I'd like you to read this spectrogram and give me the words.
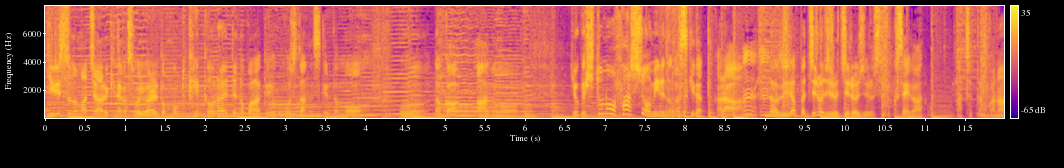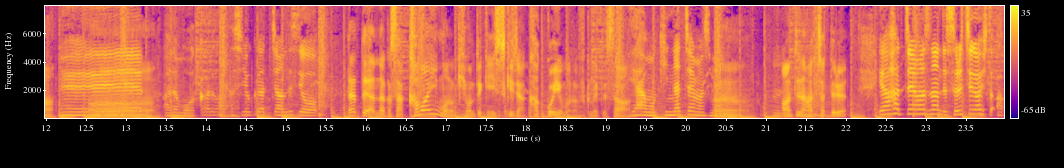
イギリスの街を歩きながらそう言われると、本当喧嘩売られてんのかなってよく思ってたんですけれども、うん、なんかあの。よく人のファッションを見るのが好きだったから、うんうんうん。かやっぱジロジロジロジロする癖がああっちゃったのかな。へえうん。あでもわかる私よくやっちゃうんですよ。だってなんかさ可愛いもの基本的に好きじゃん。かっこいいもの含めてさ。いやもう気になっちゃいますもん。うん、うん。アンテナ張っちゃってる？いや貼っちゃいます。なんですれ違う人あ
